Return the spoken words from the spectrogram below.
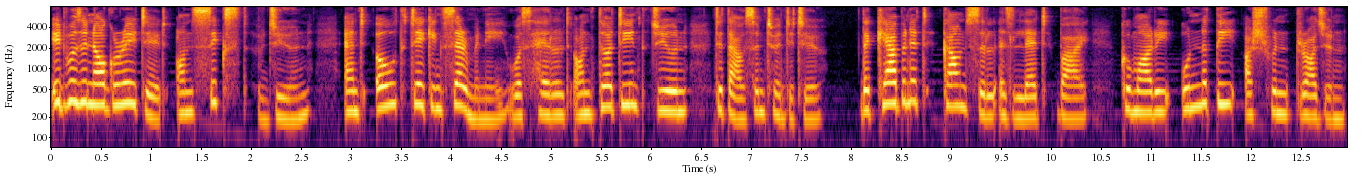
It was inaugurated on 6th of June and oath-taking ceremony was held on 13th June 2022. The cabinet council is led by Kumari Unnati Ashwin Rajan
